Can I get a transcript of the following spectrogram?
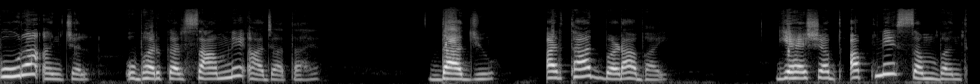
पूरा अंचल उभर कर सामने आ जाता है। दाजू अर्थात बड़ा भाई, यह शब्द अपने संबंध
